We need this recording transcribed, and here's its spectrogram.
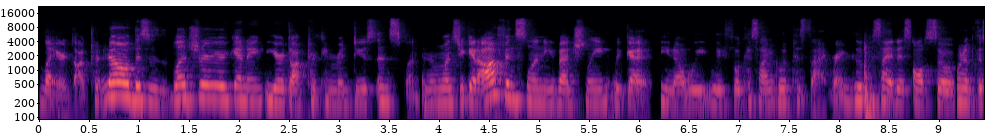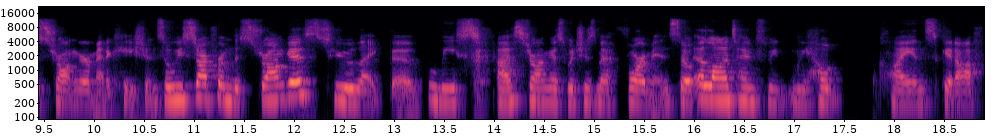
let your doctor know this is the blood sugar you're getting. Your doctor can reduce insulin. And then once you get off insulin, eventually we get, you know, we, we focus on glipizide, right? Glipizide is also one of the stronger medications. So we start from the strongest to like the least uh, strongest, which is metformin. So a lot of times we, we help clients get off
